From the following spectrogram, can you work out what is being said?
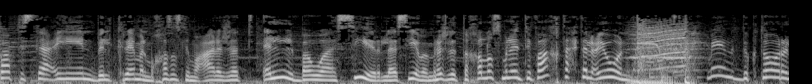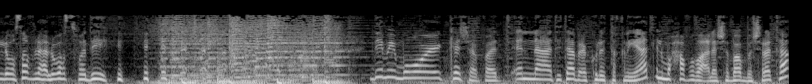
فبتستعين بالكريم المخصص لمعالجة البواسير لا سيما من أجل التخلص من الانتفاخ تحت العيون. مين الدكتور اللي وصف لها الوصفة دي؟ ديمي مور كشفت انها تتابع كل التقنيات للمحافظة على شباب بشرتها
